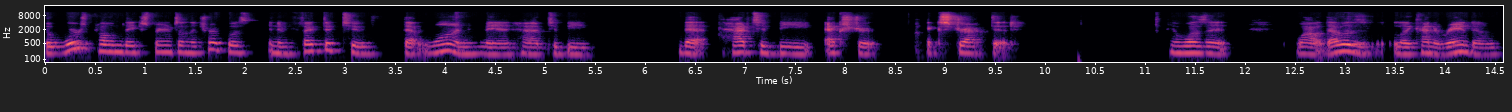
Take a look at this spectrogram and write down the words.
The worst problem they experienced on the trip was an infected tooth that one man had to be that had to be extra extracted. It wasn't wow, that was like kind of random.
